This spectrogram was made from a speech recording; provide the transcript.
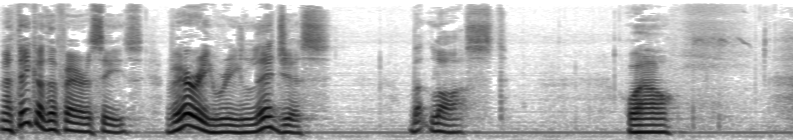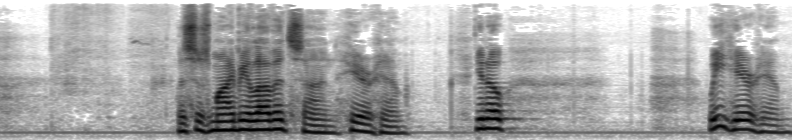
Now think of the Pharisees, very religious but lost. Wow. This is my beloved Son. Hear him. You know, we hear him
